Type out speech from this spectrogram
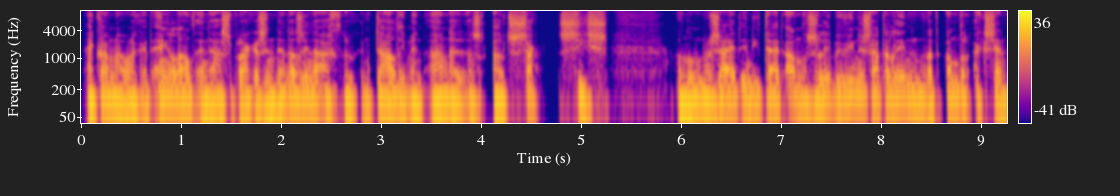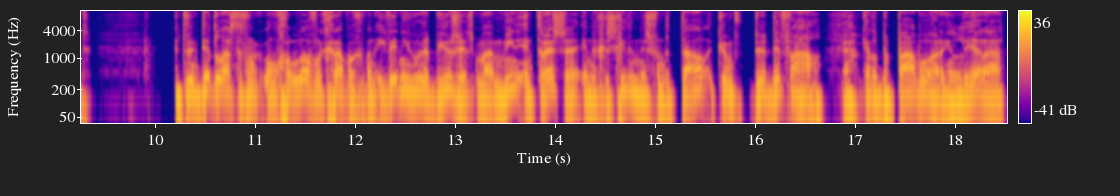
Hij kwam namelijk uit Engeland en daar spraken ze net als in de Achterhoek... een taal die men aanduidt als Oud-Saxisch. Al noemden zij het in die tijd anders. Lebuinus had alleen een wat ander accent. En toen ik dit las, dat vond ik ongelooflijk grappig. Want ik weet niet hoe dat bij u zit... maar mijn interesse in de geschiedenis van de taal... komt door dit verhaal. Ja. Ik had op de Pabo had ik een leraar...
